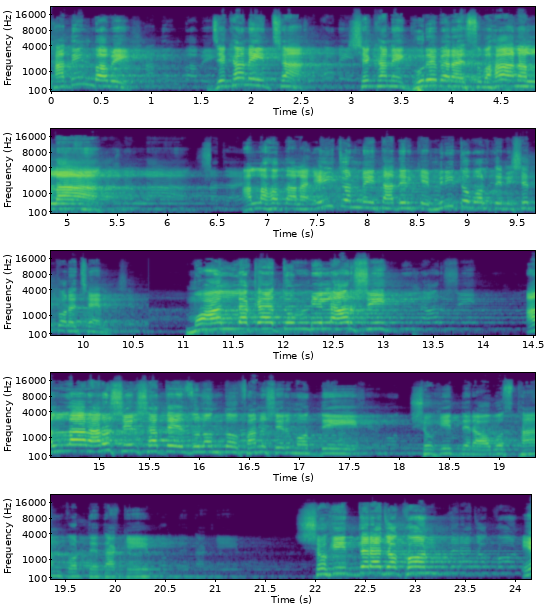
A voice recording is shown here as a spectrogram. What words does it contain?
স্বাধীনভাবে যেখানে ইচ্ছা সেখানে ঘুরে বেড়ায় সুবাহান আল্লাহ আল্লাহ তাআলা এই জন্যই তাদেরকে মৃত বলতে নিষেধ করেছেন। আল্লাহর আরশের সাথে ঝুলন্ত ফানুষের মধ্যে। শহীদদের অবস্থান করতে থাকে। শহীদরা যখন এ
